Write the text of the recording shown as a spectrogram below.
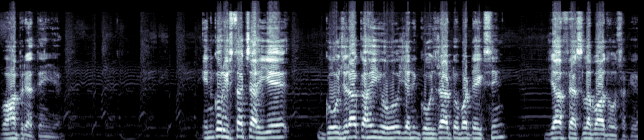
وہاں پہ رہتے ہیں یہ۔ ان کو رشتہ چاہیے گوجرا کا ہی ہو یعنی گوجرا ٹوبا ٹیکسنگ یا فیصل آباد ہو سکے۔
